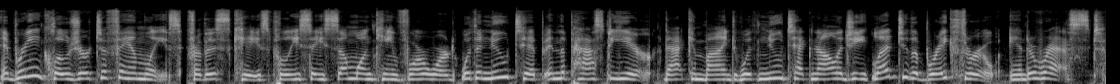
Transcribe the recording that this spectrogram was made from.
and bringing closure to families. For this case, police say someone came forward with a new tip in the past year. That combined with new technology led to the breakthrough and arrest.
